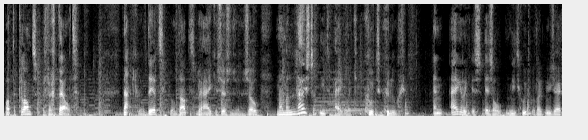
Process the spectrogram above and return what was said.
wat de klant vertelt. Nou, ik wil dit, ik wil dat bereiken, zus en zo en zo. Maar men luistert niet eigenlijk goed genoeg. En eigenlijk is, is al niet goed wat ik nu zeg.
